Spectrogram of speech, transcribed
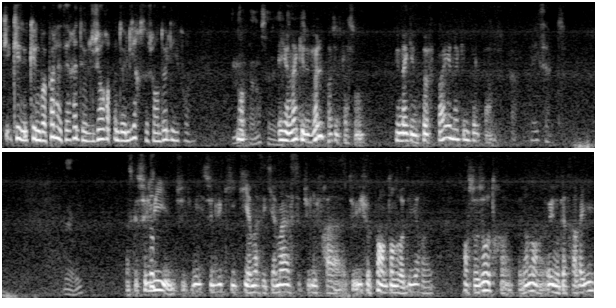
qui, qui- qui ne voient pas l'intérêt de, lire ce genre de livre. Non, bah non, ça les Et il y en a qui ne veulent pas, de toute façon. Il y en a qui ne peuvent pas, il y en a qui ne veulent pas. Exact. Ben oui. Parce que celui, oui, celui qui, qui amasse et qui amasse, tu lui feras, tu lui fais pas entendre dire, euh, pense aux autres. Non, non, eux, ils n'ont qu'à travailler.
